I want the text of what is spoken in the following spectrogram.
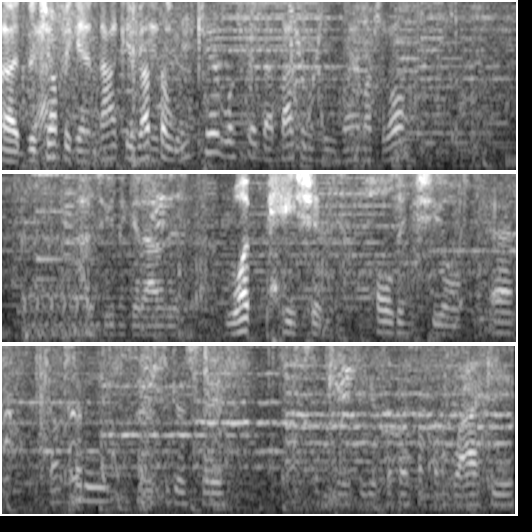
uh, the jump again, not Is giving that it the weak hit? Looked at that back and didn't very much at all. How's he gonna get out of this? What patience holding shield? Yeah. Jumpsteady decides to go safe just in case he gets hit by something wacky.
